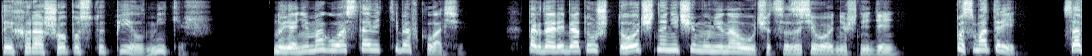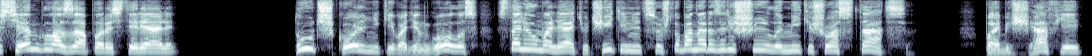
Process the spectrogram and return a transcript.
Ты хорошо поступил, Микиш, но я не могу оставить тебя в классе. Тогда ребята уж точно ничему не научатся за сегодняшний день. Посмотри, совсем глаза порастеряли. Тут школьники в один голос стали умолять учительницу, чтобы она разрешила Микишу остаться, пообещав ей,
